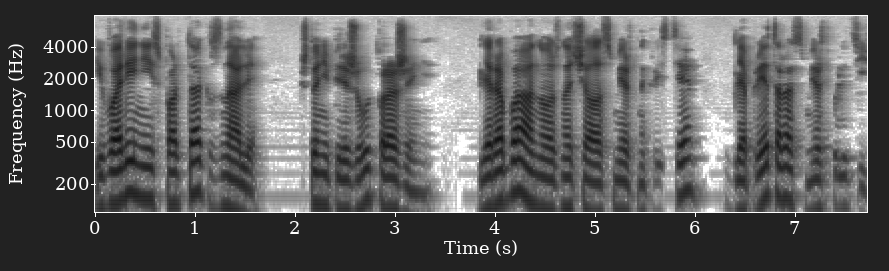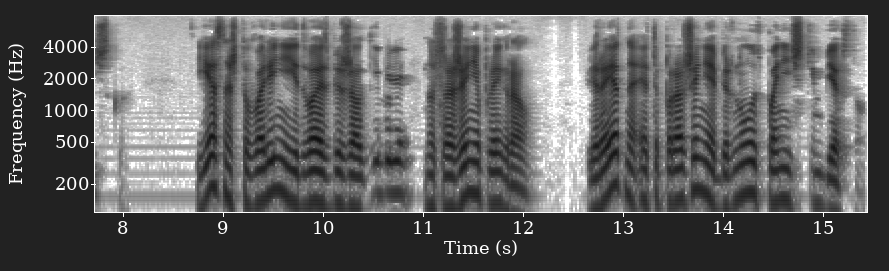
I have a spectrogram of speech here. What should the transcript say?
И Варения, и Спартак знали, что не переживут поражение. Для раба оно означало смерть на кресте, для претора – смерть политическую. Ясно, что Варений едва избежал гибели, но сражение проиграл. Вероятно, это поражение обернулось паническим бегством,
